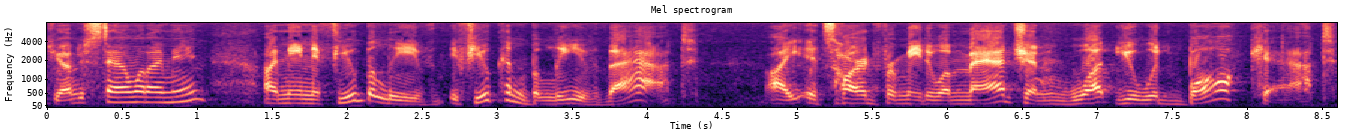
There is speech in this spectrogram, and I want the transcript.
Do you understand what I mean? I mean, if you believe, if you can believe that, I, it's hard for me to imagine what you would balk at.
